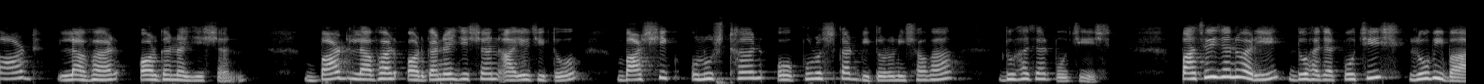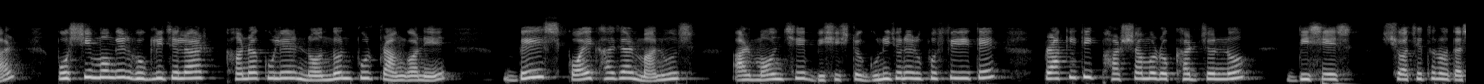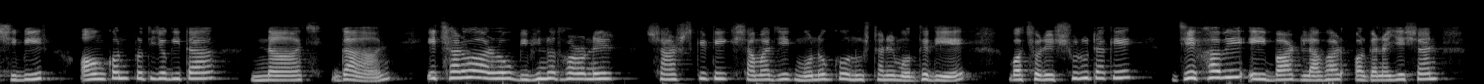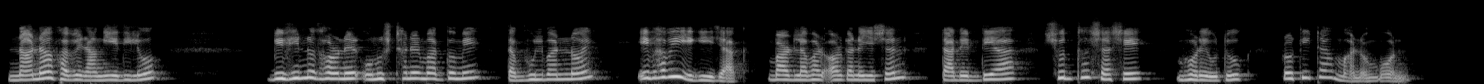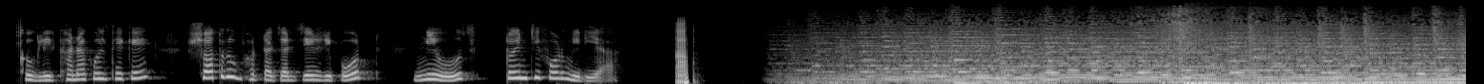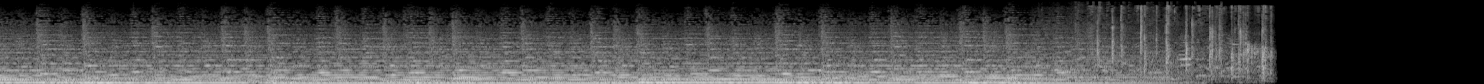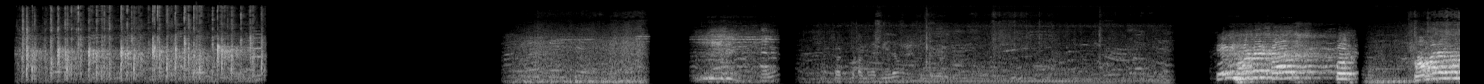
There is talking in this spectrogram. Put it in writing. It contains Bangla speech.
Bird lover organization. Bird lover organization আয়োজিত বার্ষিক অনুষ্ঠান ও পুরস্কার বিতরণী সভা দু হাজার পঁচিশ। পাঁচই জানুয়ারি দু হাজার পঁচিশ, রবিবার পশ্চিমবঙ্গের হুগলি জেলার খানাকুলের নন্দনপুর প্রাঙ্গণে বেশ কয়েক হাজার মানুষ আর মঞ্চে বিশিষ্ট গুণীজনের উপস্থিতিতে প্রাকৃতিক ভারসাম্য রক্ষার জন্য বিশেষ সচেতনতা শিবির, অঙ্কন প্রতিযোগিতা, নাচ, গান, এছাড়াও আরও বিভিন্ন ধরনের সাংস্কৃতিক, সামাজিক, মনোজ্ঞ অনুষ্ঠানের মধ্যে দিয়ে বছরের শুরুটাকে যেভাবে এই বার্ড লাভার অর্গানাইজেশন নানাভাবে রাঙিয়ে দিল, বিভিন্ন ধরনের অনুষ্ঠানের মাধ্যমে, তা ভুলবার নয়। এভাবেই এগিয়ে যাক। বার্ড লাভার অর্গানাইজেশন তাদের দেয়া শুদ্ধ শ্বাসে ভরে উঠুক প্রতিটা মানব মন হুগলির খানাকুল থেকে শতরূপ ভট্টাচার্যের report news twenty four media.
